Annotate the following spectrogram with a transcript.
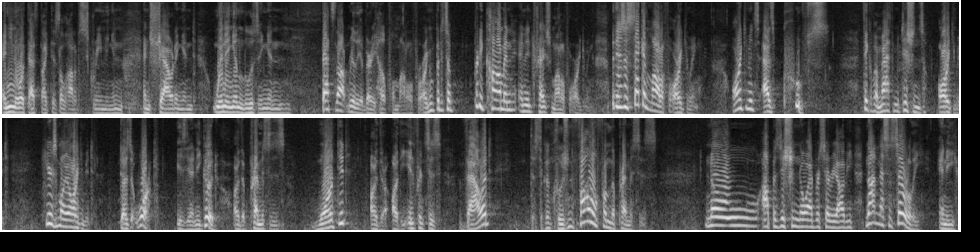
And you know what that's like. There's a lot of screaming and, and shouting and winning and losing. And that's not really a very helpful model for argument, but it's a pretty common and entrenched model for arguing. But there's a second model for arguing, arguments as proofs. Think of a mathematician's argument. Here's my argument. Does it work? Is it any good? Are the premises warranted? Are, there, are the inferences valid? Does the conclusion follow from the premises? No opposition, no adversariality, not necessarily any,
